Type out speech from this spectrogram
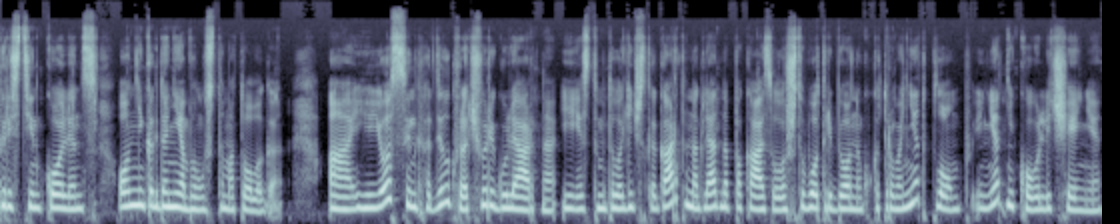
Кристин Коллинз, он никогда не был у стоматолога. А ее сын ходил к врачу регулярно, и стоматологическая карта наглядно показывала, что вот ребенок, у которого нет пломб и нет никакого лечения,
